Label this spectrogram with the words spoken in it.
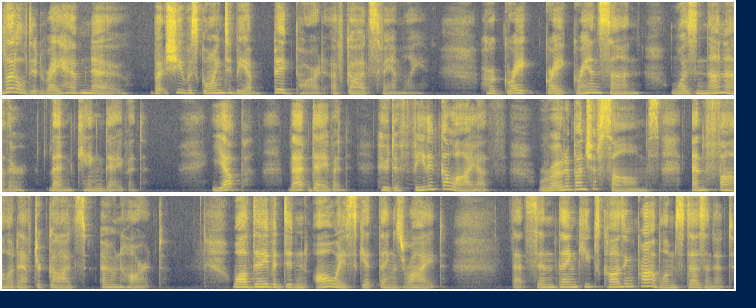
Little did Rahab know, but she was going to be a big part of God's family. Her great great grandson was none other than King David. Yep, that David who defeated Goliath, wrote a bunch of Psalms, and followed after God's own heart. While David didn't always get things right, that sin thing keeps causing problems, doesn't it?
